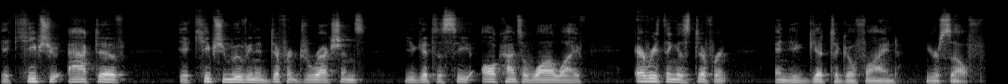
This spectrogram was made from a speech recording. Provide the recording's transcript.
it keeps you active, it keeps you moving in different directions. You get to see all kinds of wildlife. Everything is different, and you get to go find yourself.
